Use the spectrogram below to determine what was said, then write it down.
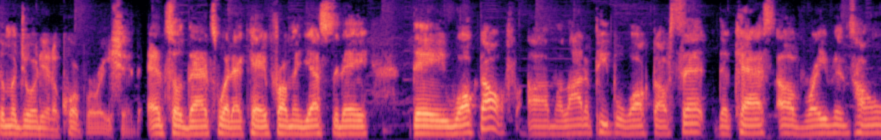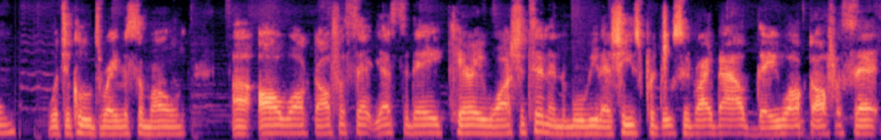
the majority of the corporation, and so that's where that came from. And yesterday, they walked off. Um, a lot of people walked off set. The cast of Raven's Home which includes Raven-Symoné, uh, all walked off a set yesterday. Kerry Washington in the movie that she's producing right now, they walked off a set,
